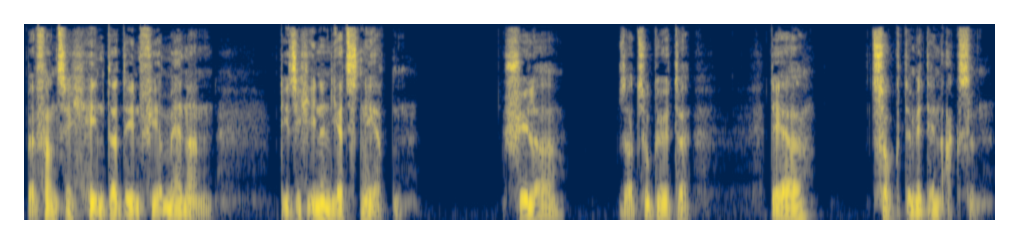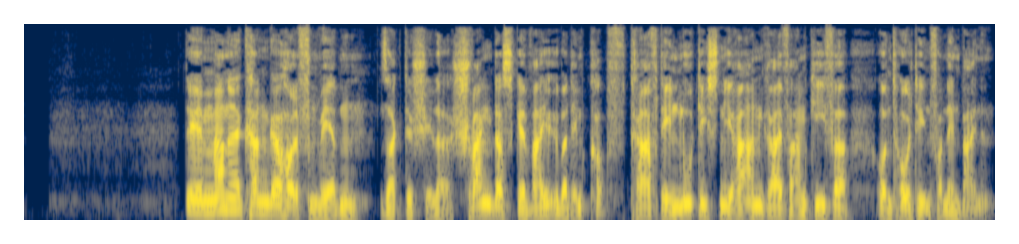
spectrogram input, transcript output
befand sich hinter den vier Männern, die sich ihnen jetzt näherten. Schiller sah zu Goethe, der zuckte mit den Achseln. Dem Manne kann geholfen werden, sagte Schiller, schwang das Geweih über dem Kopf, traf den mutigsten ihrer Angreifer am Kiefer und holte ihn von den Beinen.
